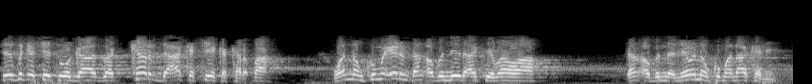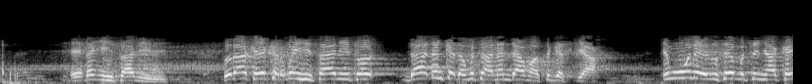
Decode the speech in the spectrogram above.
sai suka ce to ga zakkar da aka ce ka karɓa wannan kuma irin dan abin da ake bawa dan abin ne wannan kuma naka ne. Eh dan ihsani ne. To da aka yi karɓi ihsani to daɗin ka da mutanen da masu gaskiya. In mu ne yanzu sai mutun ya kai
